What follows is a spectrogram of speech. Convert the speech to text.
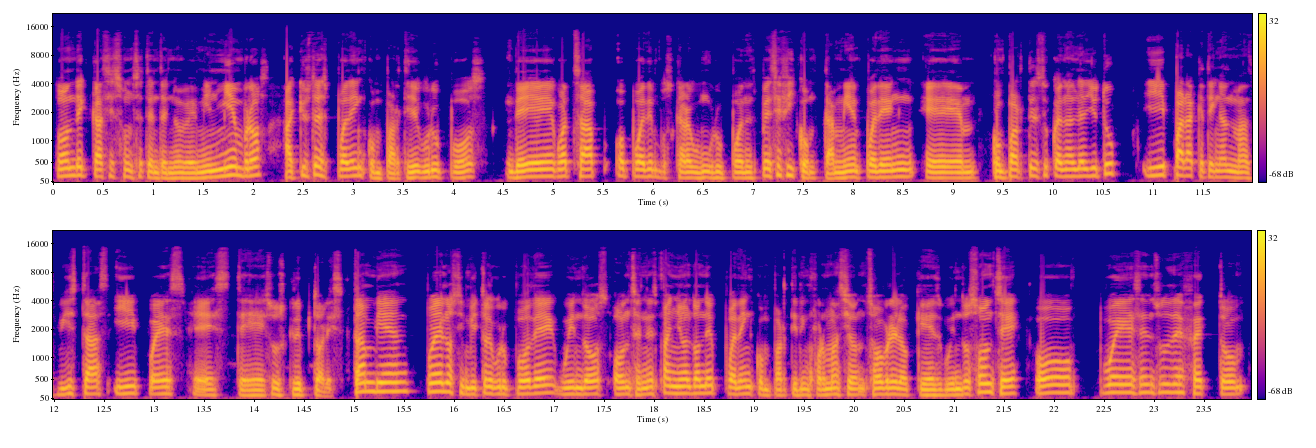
donde casi son 79 mil miembros. Aquí ustedes pueden compartir grupos de WhatsApp o pueden buscar algún grupo en específico. También pueden em, compartir su canal de YouTube y para que tengan más vistas y pues este suscriptores. También pues los invito al grupo de Windows 11 en español donde pueden compartir información sobre lo que es Windows 11 o pues en su defecto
